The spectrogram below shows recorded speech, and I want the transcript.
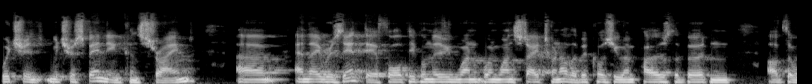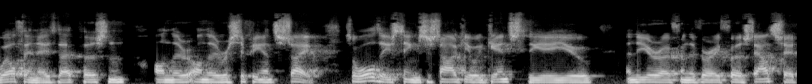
which is, which are spending constrained. Um, and they resent, therefore, people moving one, from one state to another because you impose the burden of the welfare needs of that person on the on the recipient state. So all these things just argue against the EU and the euro from the very first outset.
